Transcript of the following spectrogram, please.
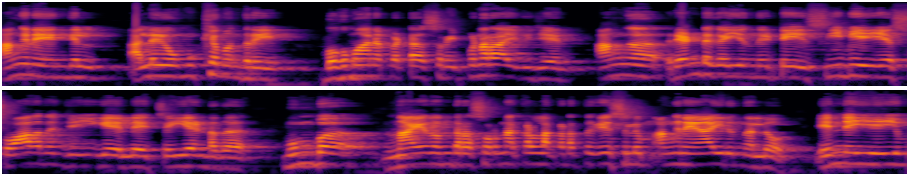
അങ്ങനെയെങ്കിൽ അല്ലയോ മുഖ്യമന്ത്രി ബഹുമാനപ്പെട്ട ശ്രീ പിണറായി വിജയൻ അങ്ങ് രണ്ട് കൈയും നീട്ടി സി ബി ഐയെ സ്വാഗതം ചെയ്യുകയല്ലേ ചെയ്യേണ്ടത്? മുമ്പ് നയതന്ത്ര സ്വർണക്കള്ളക്കടത്ത് കേസിലും അങ്ങനെ ആയിരുന്നല്ലോ. എൻ ഐ എയും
